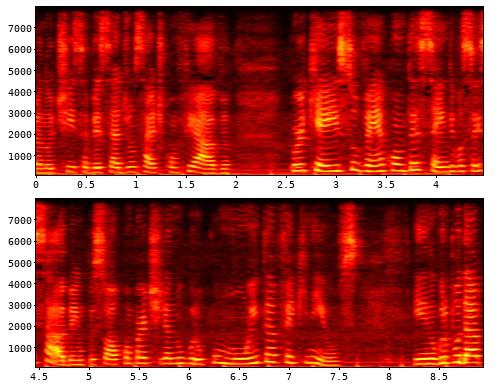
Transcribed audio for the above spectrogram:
a notícia, ver se é de um site confiável. Porque isso vem acontecendo e vocês sabem, o pessoal compartilha no grupo muita fake news. E no grupo da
